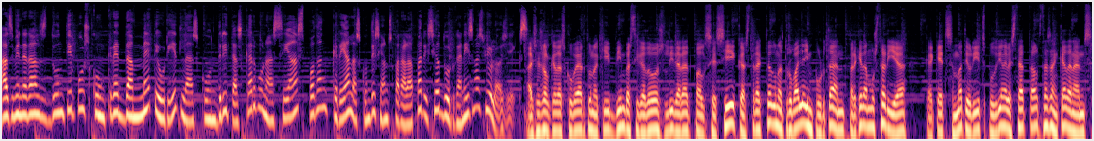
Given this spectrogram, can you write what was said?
Els minerals d'un tipus concret de meteorit, les condrites carbonàcies, poden crear les condicions per a l'aparició d'organismes biològics. Això és el que ha descobert un equip d'investigadors liderat pel CSIC, que es tracta d'una troballa important perquè demostraria que aquests meteorits podrien haver estat els desencadenants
